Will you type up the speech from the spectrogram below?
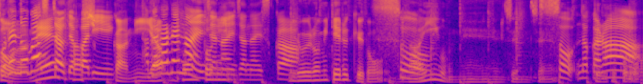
これ逃しちゃうとねやっぱり食べられないじゃやないじゃないです本かいろいろ見てるけどないよね全然。そうだから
